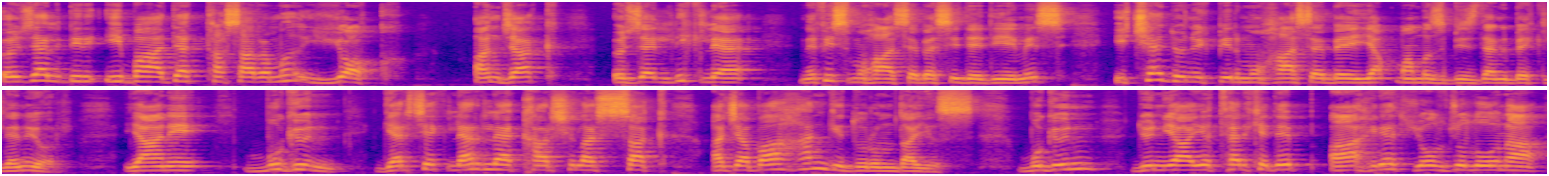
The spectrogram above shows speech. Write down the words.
özel bir ibadet tasarımı yok. Ancak özellikle nefis muhasebesi dediğimiz içe dönük bir muhasebeyi yapmamız bizden bekleniyor. Yani bugün gerçeklerle karşılaşsak acaba hangi durumdayız? Bugün dünyayı terk edip ahiret yolculuğuna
